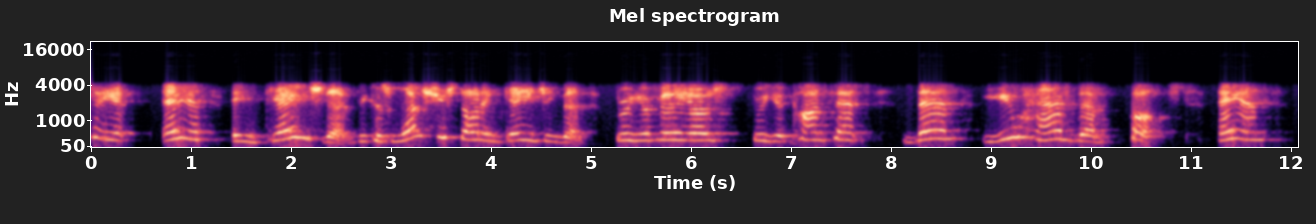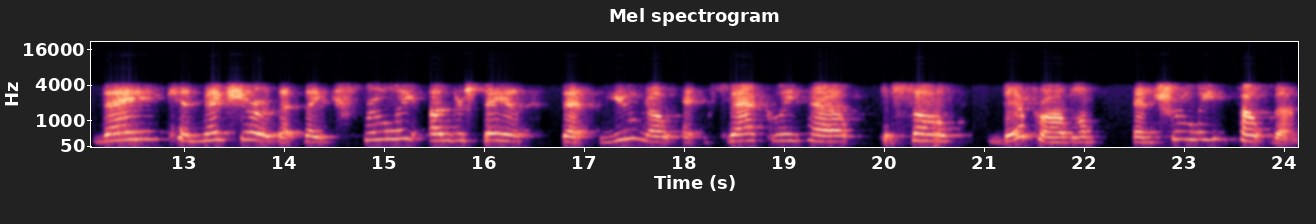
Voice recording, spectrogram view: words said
see it, and engage them. Because once you start engaging them through your videos, through your content, then you have them hooked and they can make sure that they truly understand that you know exactly how to solve their problem and truly help them.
